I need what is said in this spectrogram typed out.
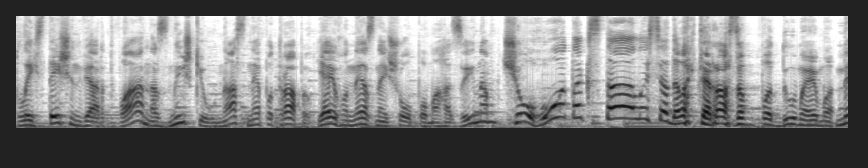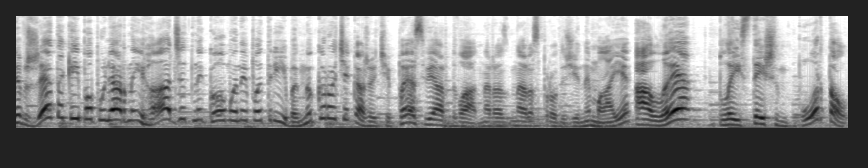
PlayStation VR 2 на знижки у нас не потрапив. Я його не знайшов по магазинам. Чого так сталося? Давайте разом подумаємо. Невже такий популярний гаджет нікому не потрібен? Ну коротше кажучи, PSVR 2 на, роз, на розпродажі немає, але. PlayStation Portal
